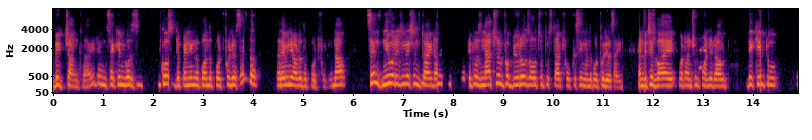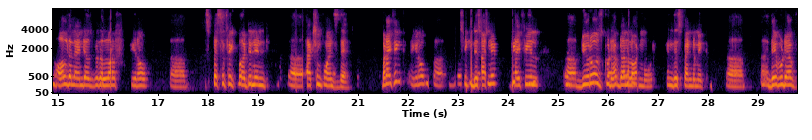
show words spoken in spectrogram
big chunk, right? And second was, of course, depending upon the portfolio size, the revenue out of the portfolio. Now, since new originations dried up, it was natural for bureaus also to start focusing on the portfolio side. And which is why what Anshul pointed out, they came to all the lenders with a lot of, you know, uh, specific, pertinent uh, action points there. But I think, you know, uh, speaking dispassionately, I feel uh, bureaus could have done a lot more in this pandemic. Uh, they would have,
